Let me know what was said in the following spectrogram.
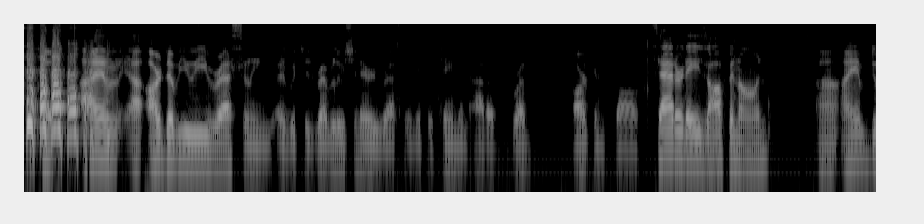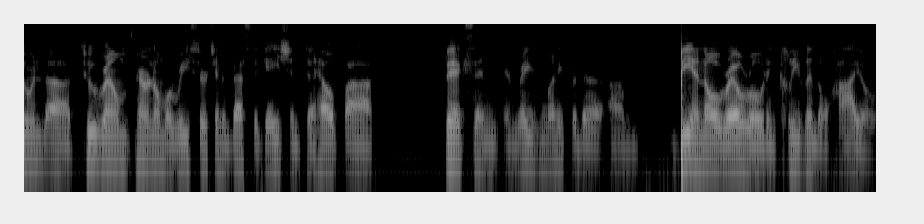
So I am uh, RWE Wrestling, uh, which is Revolutionary Wrestling Entertainment out of Grubbs, Arkansas. Saturdays off and on. Uh, I am doing uh, two realm paranormal research and investigation to help uh, fix and, and raise money for the um, B&O Railroad in Cleveland, Ohio.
